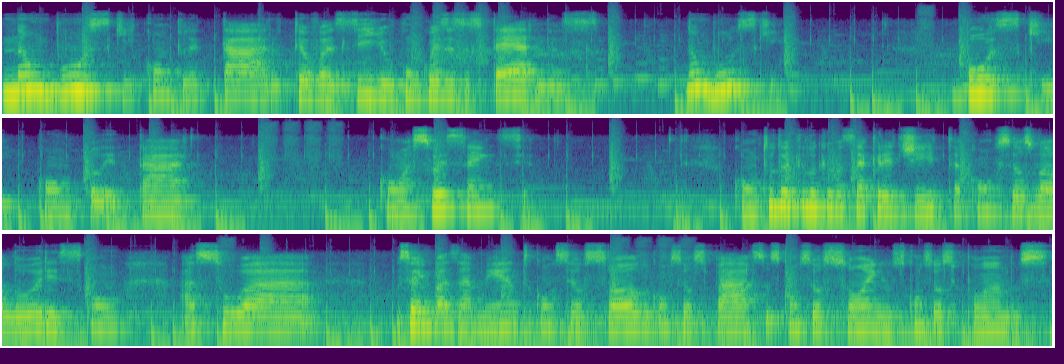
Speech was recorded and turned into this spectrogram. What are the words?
Não busque completar o teu vazio com coisas externas. Não busque. Busque completar com a sua essência, com tudo aquilo que você acredita, com os seus valores, com a sua o seu embasamento, com o seu solo, com seus passos, com seus sonhos, com seus planos,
